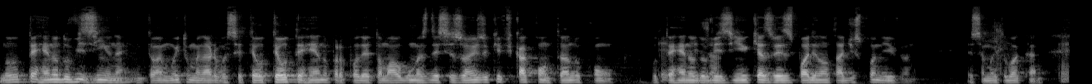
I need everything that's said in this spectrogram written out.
no terreno do vizinho, né? Então é muito melhor você ter o teu terreno para poder tomar algumas decisões do que ficar contando com o é, terreno é, do vizinho que às vezes pode não estar disponível. Né? Isso é muito bacana. É.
